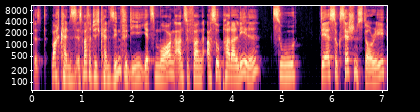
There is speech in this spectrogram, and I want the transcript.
das macht keinen, es macht natürlich keinen Sinn für die, jetzt morgen anzufangen, ach so, parallel zu der Succession Story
